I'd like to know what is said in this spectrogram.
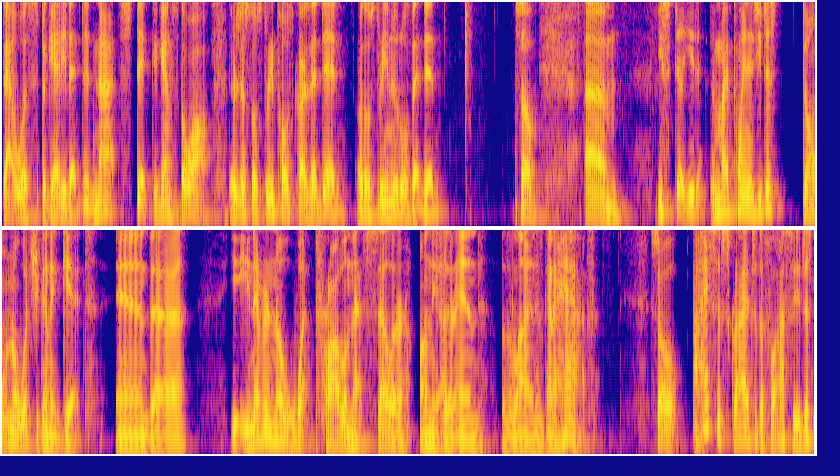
that was spaghetti that did not stick against the wall. There's just those three postcards that did, or those three noodles that did. So, um, you still, you, my point is, you just don't know what you're to get. And uh, you, you never know what problem that seller on the other end of the line is to have. So I subscribe to the philosophy of just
